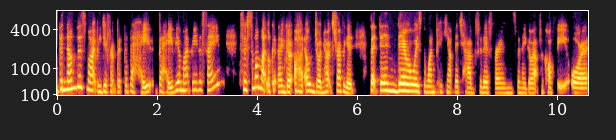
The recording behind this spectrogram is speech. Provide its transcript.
the numbers might be different, but the behavior behavior might be the same. So someone might look at that and go, "Oh, Elton John, how extravagant!" But then they're always the one picking up their tab for their friends when they go out for coffee, or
